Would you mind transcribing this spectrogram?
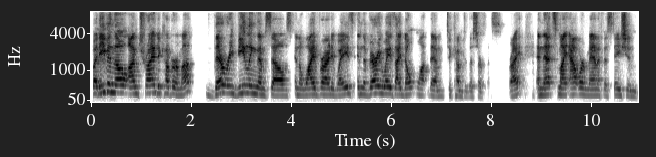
But even though I'm trying to cover them up, they're revealing themselves in a wide variety of ways, in the very ways I don't want them to come to the surface. Right. And that's my outward manifestation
